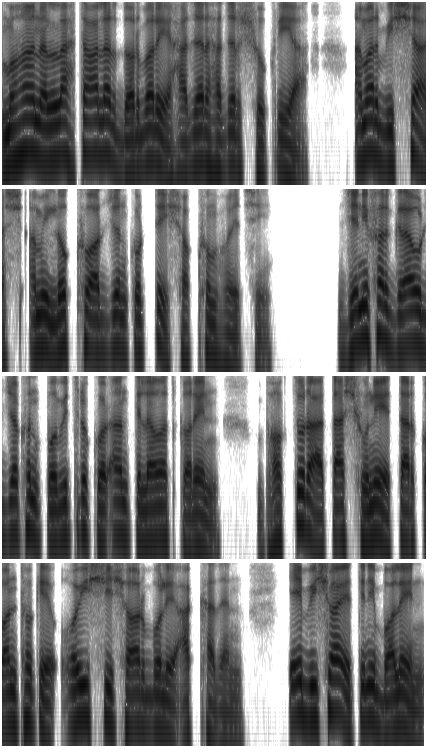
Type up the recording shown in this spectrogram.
মহান আল্লাহ তাআলার দরবারে হাজার হাজার শুক্রিয়া। আমার বিশ্বাস, আমি লক্ষ্য অর্জন করতে সক্ষম হয়েছি। জেনিফার গ্রাউড যখন পবিত্র কোরআন তেলাওয়াত করেন, ভক্তরা তা শুনে তার কণ্ঠকে ঐশী স্বর বলে আখ্যা দেন। এ বিষয়ে তিনি বলেন,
